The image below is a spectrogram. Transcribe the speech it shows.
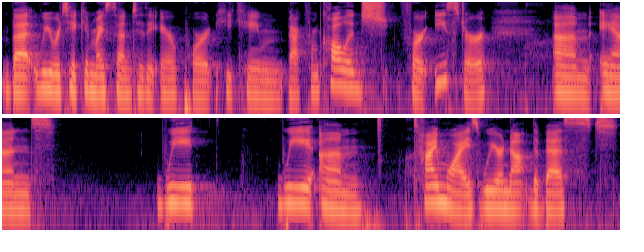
But we were taking my son to the airport. He came back from college for Easter, um, and we we um, time wise we are not the best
